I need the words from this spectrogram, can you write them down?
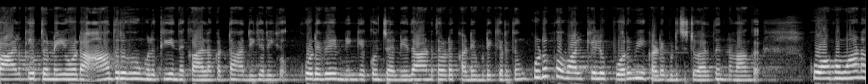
வாழ்க்கை துணையோட ஆதரவு உங்களுக்கு இந்த காலகட்டம் அதிகரிக்கும். கூடவே நீங்கள் கொஞ்சம் நிதானத்தோட கடைபிடிக்கிறதும் குடும்ப வாழ்க்கையில் பொறுமையை கடைபிடிச்சிட்டு வரதுன்னு வாங்க. கோபமான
